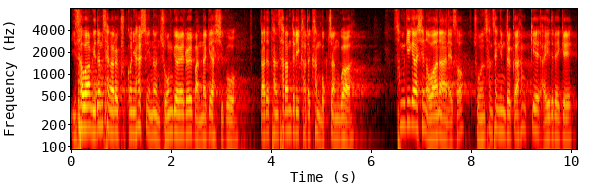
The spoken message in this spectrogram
이사와 믿음 생활을 굳건히 할 수 있는 좋은 교회를 만나게 하시고 따뜻한 사람들이 가득한 목장과 섬기게 하신 어하나 안에서 좋은 선생님들과 함께 아이들에게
